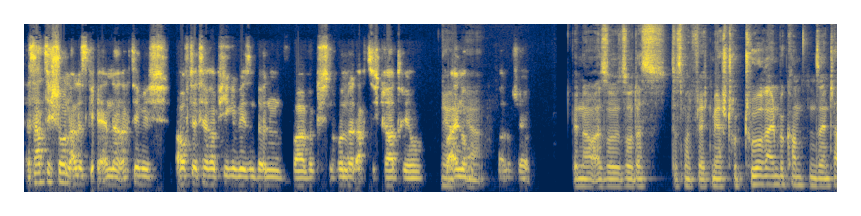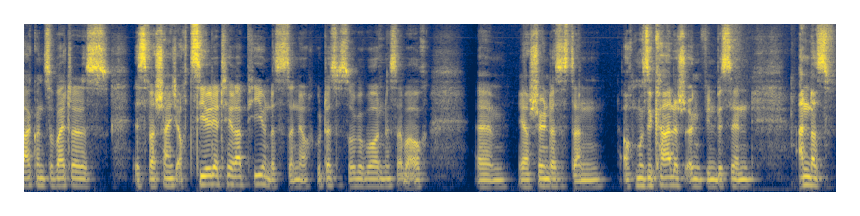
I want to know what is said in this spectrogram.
Es hat sich schon alles geändert. Nachdem ich auf der Therapie gewesen bin, war wirklich eine 180-Grad-Drehung. Ja, ja. Genau, also so, dass, dass man vielleicht mehr Struktur reinbekommt in seinen Tag und so weiter. Das ist wahrscheinlich auch Ziel der Therapie und das ist dann ja auch gut, dass es so geworden ist, aber auch ähm, ja schön, dass es dann auch musikalisch irgendwie ein bisschen anders,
